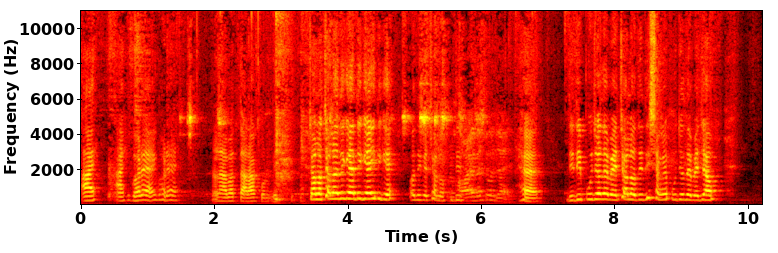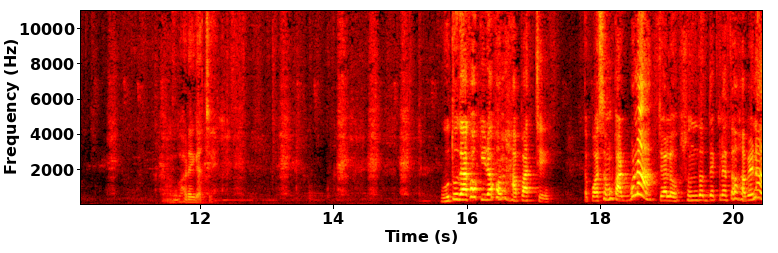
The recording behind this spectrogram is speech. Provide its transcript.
আয় আয় ঘরে আয় ঘরে আয়। নাহলে আবার তাড়া করবে। চলো চলো এদিকে এদিকে এইদিকে। ওদিকে চলো হ্যাঁ দিদি পুজো দেবে। চলো দিদির সঙ্গে পুজো দেবে যাও। ঘরে গেছে। ভুতু দেখো কীরকম হাঁপাচ্ছে। তো পশম কাটবো না? চলো সুন্দর দেখলে তো হবে না।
